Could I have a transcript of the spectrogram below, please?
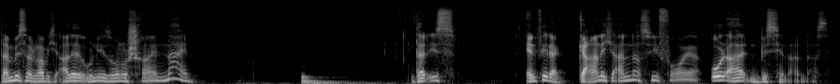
Da müssen wir, glaube ich, alle unisono schreien, nein. Das ist entweder gar nicht anders wie vorher oder halt ein bisschen anders.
